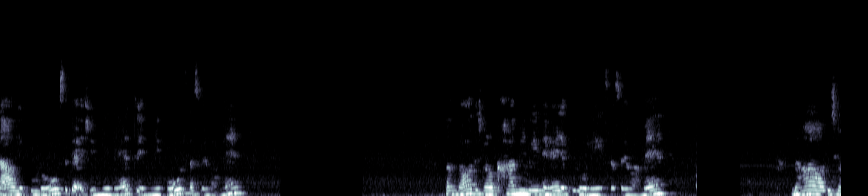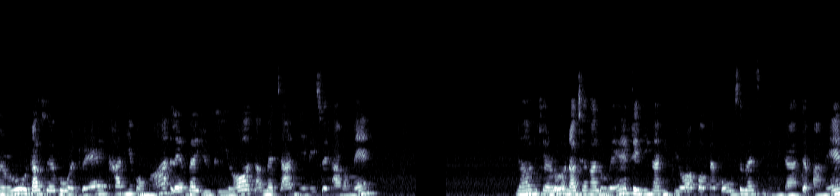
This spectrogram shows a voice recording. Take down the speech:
နောက်ယခုလိုစကက်အရှိမြင့်နဲ့တင်မြင့်ကိုဆက်ဆွဲပါမယ်နောက်တော့ဒီချေရိုခါမီလေးနဲ့ယခုလိုလေးဆက်ဆွဲပါမယ်နောက်တခြားတို့တောက်ဆွဲဖို့အတွက်ခါးမြင့်ပေါ်မှာအလဲမှတ်ယူပြီးတော့တောက်မှတ်ကြားမြင်လေးဆွဲထားပါမယ်။ နောက်တစ်ချက်တော့နောက်ချက်ကလိုပဲတင်ကြီးကနေပြီးတော့အပေါ်ဘက်ကို7 cm တက်ပါမယ်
